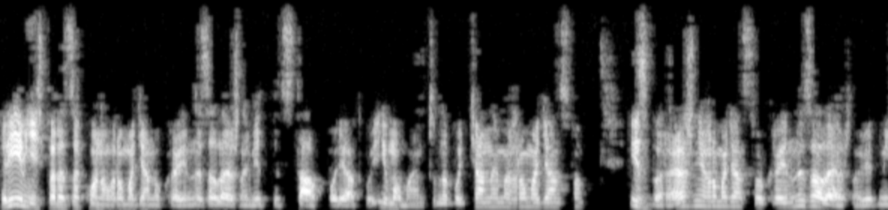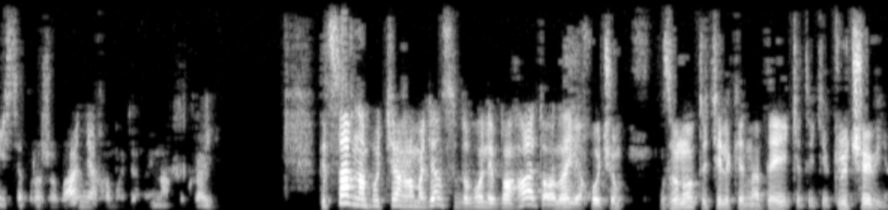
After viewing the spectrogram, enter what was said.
рівність перед законом громадян України незалежно від підстав, порядку і моменту набуття ними громадянства, і збереження громадянства України незалежно від місця проживання громадянина України. Підстав набуття громадянства доволі багато, але я хочу звернути тільки на деякі такі ключові.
